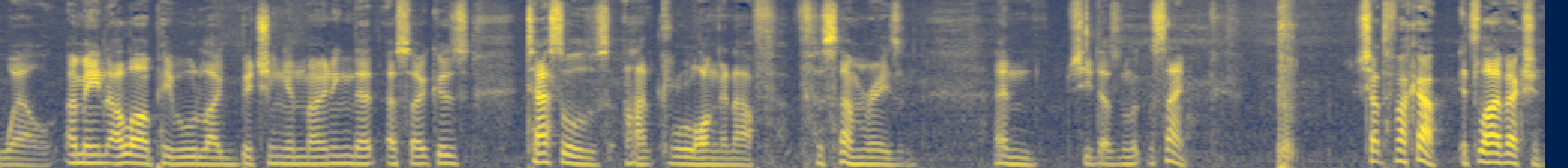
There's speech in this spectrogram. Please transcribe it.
well. I mean, a lot of people like bitching and moaning that Ahsoka's tassels aren't long enough for some reason, and she doesn't look the same. Shut the fuck up! It's live action.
